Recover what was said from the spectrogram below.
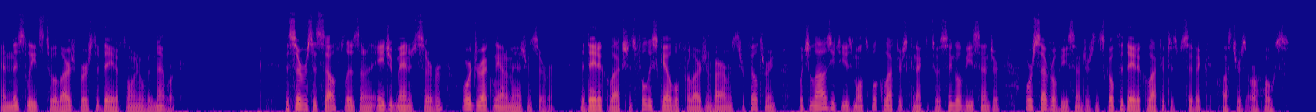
and this leads to a large burst of data flowing over the network. The service itself lives on an agent-managed server or directly on a management server. The data collection is fully scalable for large environments through filtering, which allows you to use multiple collectors connected to a single vCenter or several vCenters and scope the data collected to specific clusters or hosts.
